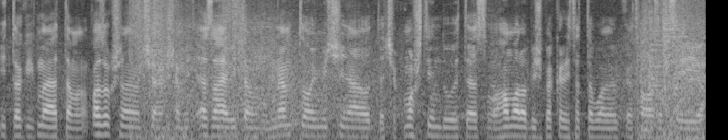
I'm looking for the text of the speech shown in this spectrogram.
Itt akik mellettem vannak, azok sem nagyon csinálnak semmit. Ez a heavy tankunk nem tudom, hogy mit csinálod, de csak most indult el, szóval hamarabb is bekerítette volna őket, ha az a célja.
